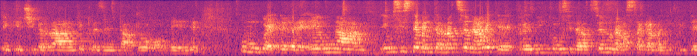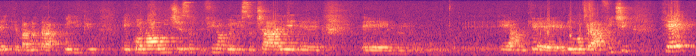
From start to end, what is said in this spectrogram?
e che ci verrà anche presentato bene. Comunque eh, è, una, è, un sistema internazionale che prende in considerazione una vasta gamma di criteri che vanno da quelli più economici fino a quelli sociali e, e, e anche demografici che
